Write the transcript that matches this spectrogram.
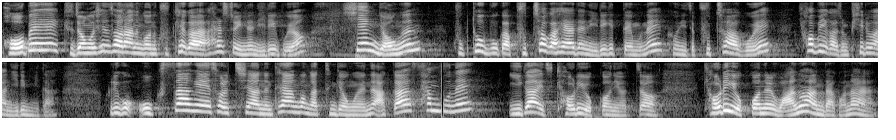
법의 규정을 신설하는 건 국회가 할 수 있는 일이고요. 시행령은 국토부가 부처가 해야 되는 일이기 때문에 그건 이제 부처하고의 협의가 좀 필요한 일입니다. 그리고 옥상에 설치하는 태양광 같은 경우에는 아까 3분의 2가 이제 결의 요건이었죠. 결의 요건을 완화한다거나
